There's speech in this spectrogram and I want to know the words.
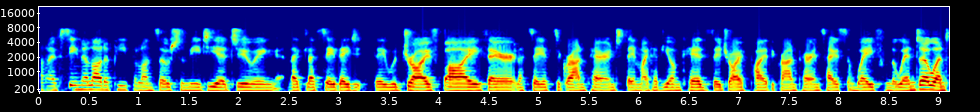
And I've seen a lot of people on social media doing, like, let's say they they would drive by their, let's say it's a grandparent, they might have young kids, they drive by the grandparent's house and wave from the window, and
